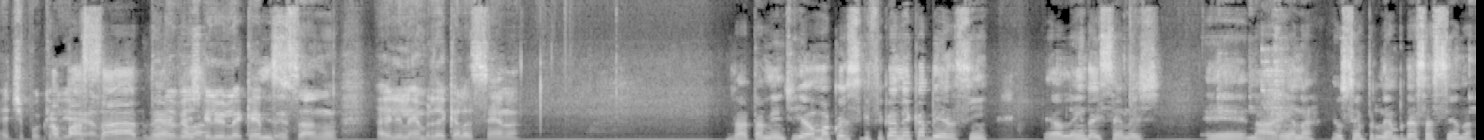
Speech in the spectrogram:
É tipo Ao aquele passado, elo. né? Toda vez Aquela- que ele le- quer Isso. pensar no, aí ele lembra daquela cena. Exatamente. E é uma coisa que fica na minha cabeça, assim. É, além das cenas é, na arena, eu sempre lembro dessa cena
